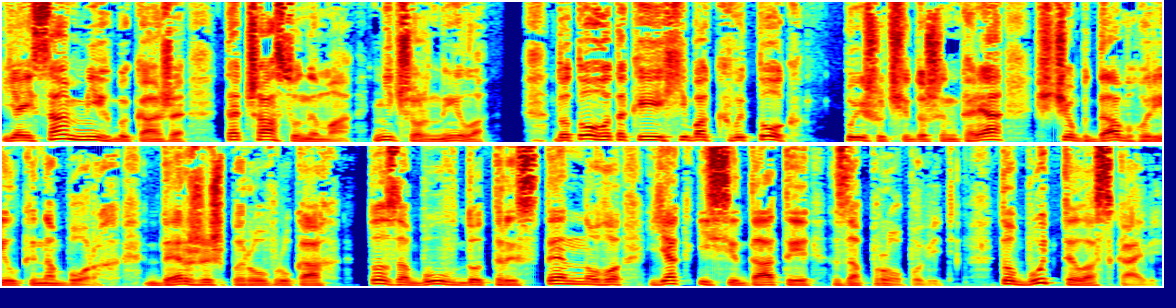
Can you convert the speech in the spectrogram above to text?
Я й сам міг би, каже, та часу нема, ні чорнила. До того таки хіба квиток, пишучи до шинкаря, щоб дав горілки на борг, держиш перо в руках, то забув до тристенного, як і сідати за проповідь, то будьте ласкаві.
